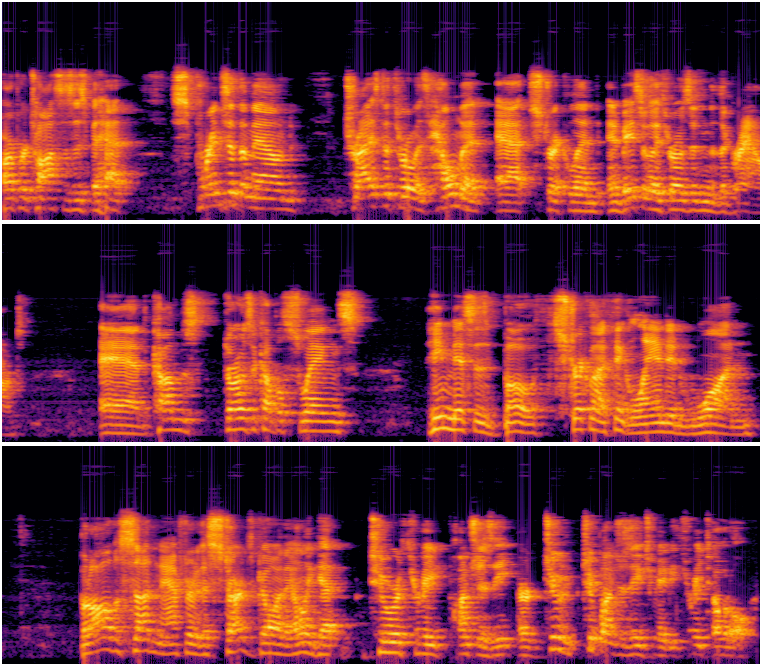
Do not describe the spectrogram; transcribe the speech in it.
Harper tosses his bat, sprints at the mound, tries to throw his helmet at Strickland and basically throws it into the ground. And comes, throws a couple swings. He misses both. Strickland, I think, landed one. But all of a sudden, after this starts going, they only get two or three punches each, or two two punches each, maybe three total.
